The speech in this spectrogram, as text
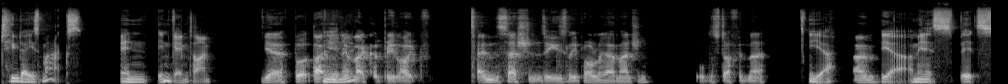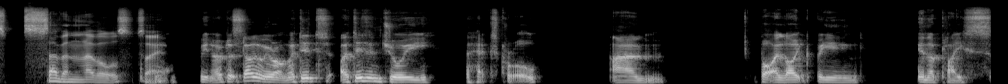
two days max in in game time. Yeah, but that You know? that could be like ten sessions easily. Probably, I imagine all the stuff in there. Yeah, Um, yeah. I mean, it's it's seven levels, so Yeah. You know, don't, don't get me wrong. I did I did enjoy the hex crawl, um, but I like being in a place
